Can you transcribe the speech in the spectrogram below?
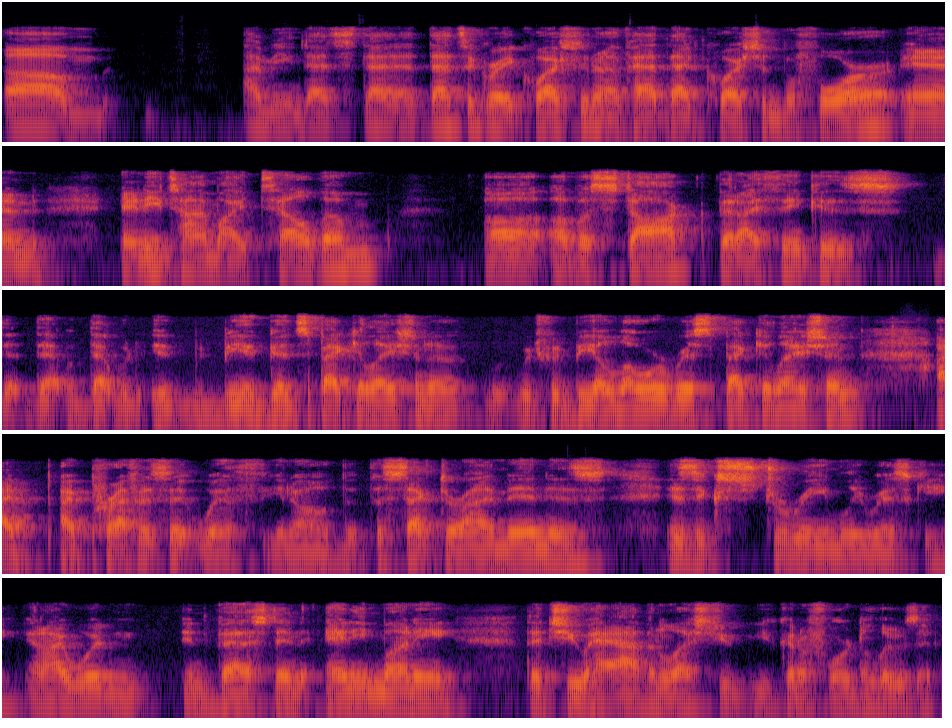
um, I mean, that's that. That's a great question. I've had that question before, and anytime I tell them uh, of a stock that I think is that that, that would it would be a good speculation, of, which would be a lower risk speculation. I, I preface it with you know the, the sector I'm in is is extremely risky, and I wouldn't invest in any money that you have unless you, you can afford to lose it.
